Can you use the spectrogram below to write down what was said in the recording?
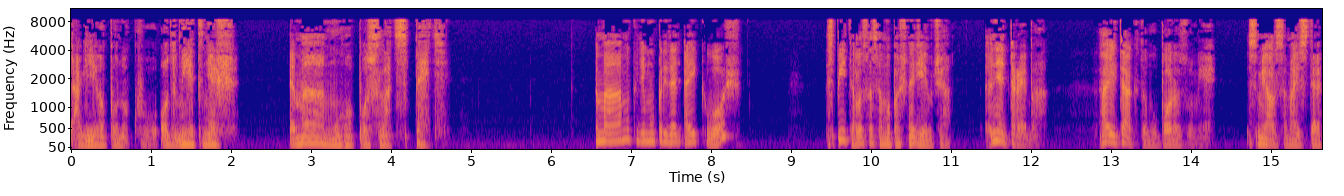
ak jeho ponuku odmietneš, mám mu ho poslať späť. Mám k nemu pridať aj kôš? Spýtalo sa samopašné dievča. Netreba. Aj tak tomu porozumie. Smial sa majster.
